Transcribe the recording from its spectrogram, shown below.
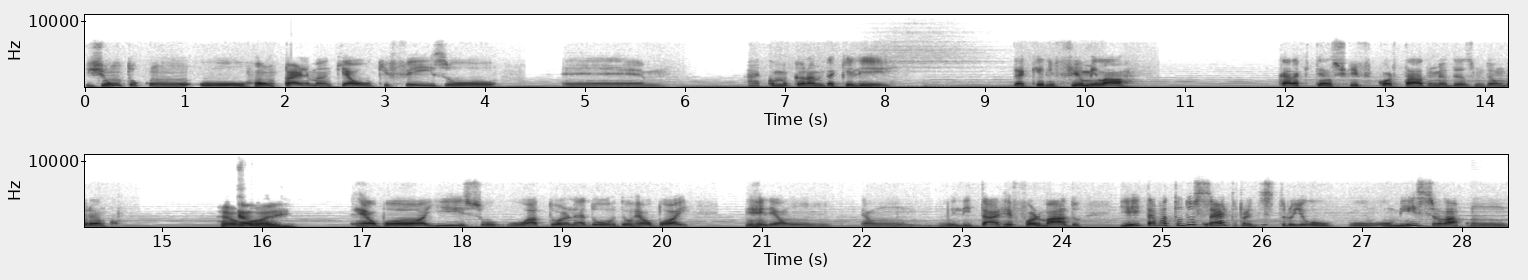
junto com o Ron Perlman, que é o que fez o é... ah, como é que é o nome daquele daquele filme lá? O cara que tem os chifres cortados, meu Deus, me deu um branco. Hellboy. Hellboy, isso. O ator, né, do, do Hellboy ele é um, é um militar reformado e ele tava tudo certo para destruir o, o, o míssil lá com,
